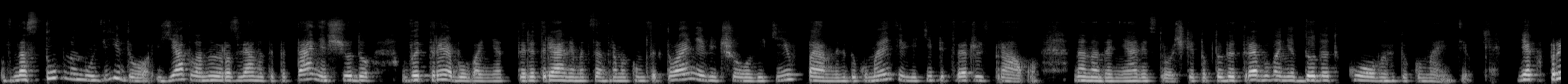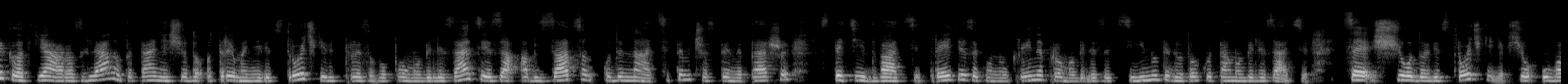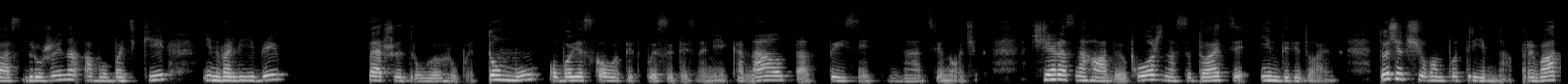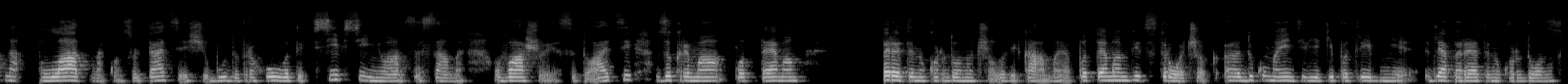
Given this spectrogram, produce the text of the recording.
В наступному відео я планую розглянути питання щодо витребування територіальними центрами комплектування від чоловіків певних документів, які підтверджують право на надання відстрочки, тобто витребування додаткових документів. Як приклад, я розгляну питання щодо отримання відстрочки від призову по мобілізації за абзацом 11 частини 1 статті 23 Закону України про мобілізаційну підготовку та мобілізацію. Це щодо відстрочки, якщо у вас дружина або батьки інваліди першої другої групи. Тому обов'язково підписуйтесь на мій канал та тисніть на дзвіночок. Ще раз нагадую, кожна ситуація індивідуальна. Тож, якщо вам потрібна приватна платна консультація, що буде враховувати всі-всі нюанси саме вашої ситуації, зокрема по темам перетину кордону чоловіками, по темам відстрочок, е, документів, які потрібні для перетину кордону,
